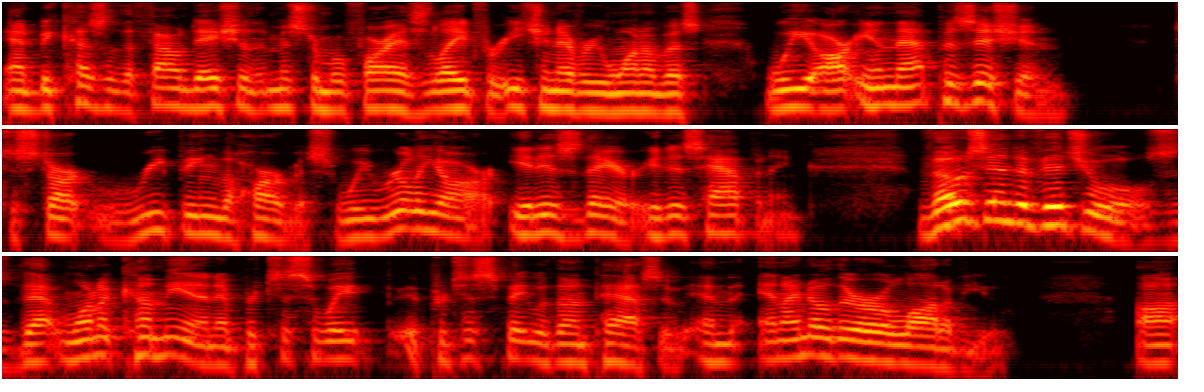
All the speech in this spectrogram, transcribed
And because of the foundation that Mr. Mufareh has laid for each and every one of us, we are in that position to start reaping the harvest. We really are. It is there. It is happening. Those individuals that want to come in and participate participate with OnPassive, and, and I know there are a lot of you, uh,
